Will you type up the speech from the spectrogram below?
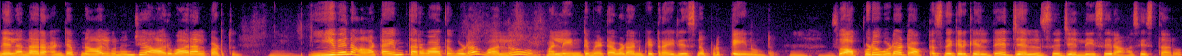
నెలన్నర అంటే నాలుగు నుంచి ఆరు వారాలు పడుతుంది. ఈవెన్ ఆ టైం తర్వాత కూడా వాళ్ళు మళ్ళీ ఇంటిమేట్ అవ్వడానికి ట్రై చేసినప్పుడు పెయిన్ ఉంటుంది. సో అప్పుడు కూడా డాక్టర్స్ దగ్గరికి వెళ్తే జెల్స్ జెల్లీస్ రాసిస్తారు.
